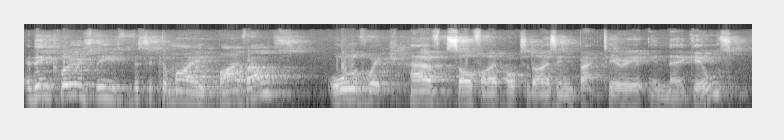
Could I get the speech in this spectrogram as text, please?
It includes these vesicomyid bivalves, all of which have sulfide oxidizing bacteria in their gills.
